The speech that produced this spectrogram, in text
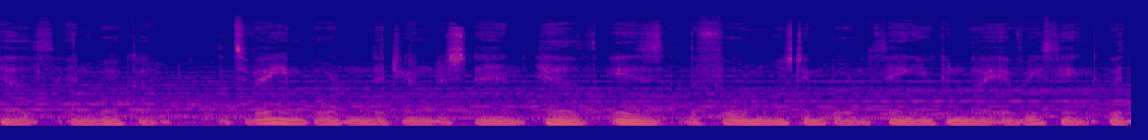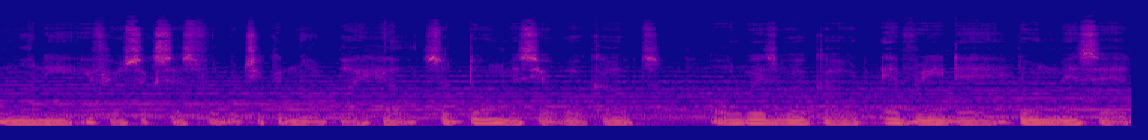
health and workout it's very important that you understand health is the foremost important thing. You can buy everything with money if you're successful, but you cannot buy health. So don't miss your workouts. Always work out every day. Don't miss it.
